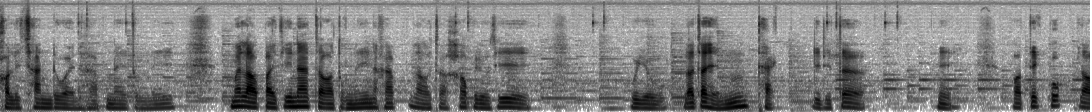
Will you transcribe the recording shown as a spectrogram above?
collision ด้วยนะครับ ในตรงนี้เมื่อเราไปที่หน้าจอตรงนี้นะครับ เราจะเข้าไปดูที่ view แล้วจะเห็น tag editor นี่พอติ๊กปุ๊บเรา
